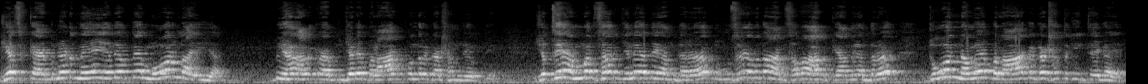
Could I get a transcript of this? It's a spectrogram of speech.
ਜਿਸ ਕੈਬਨਿਟ ਨੇ ਇਹਦੇ ਉੱਤੇ ਮੋਹਰ ਲਾਈ ਆ, ਵੀ ਜਿਹੜੇ ਬਲਾਕ ਪੁਨਰਗਠਨ ਦੇ ਉੱਤੇ। ਜਿੱਥੇ ਅੰਮ੍ਰਿਤਸਰ ਜ਼ਿਲ੍ਹੇ ਦੇ ਅੰਦਰ ਦੂਸਰੇ ਵਿਧਾਨ ਸਭਾ ਹਲਕਿਆਂ ਦੇ ਅੰਦਰ ਦੋ ਨਵੇਂ ਬਲਾਕ ਗਠਿਤ ਕੀਤੇ ਗਏ।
